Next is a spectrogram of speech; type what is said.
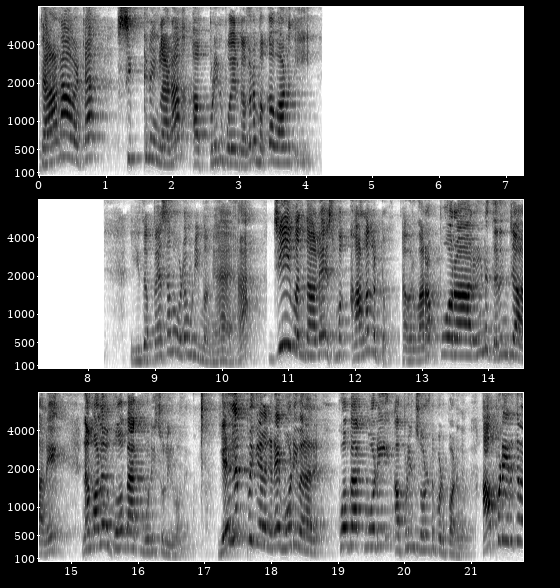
தானா வட்டா சிக்கினீங்களாடா அப்படின்னு போயிருக்காங்க நம்ம அக்கா வானதி. இத பேசாம விட முடியுமாங்க? ஜி வந்தாலே சும்மா கலகட்டும். அவர் வரப்போறாருன்னு தெரிஞ்சாலே நம்மளால கோபேக் மோடி சொல்லிடுவாங்க. எழுப்பி கேளுங்கடே மோடி வராரு. கோபேக் மோடி அப்படின்னு சொல்லிட்டு படுப்பாடுங்க அப்படி இருக்கிற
